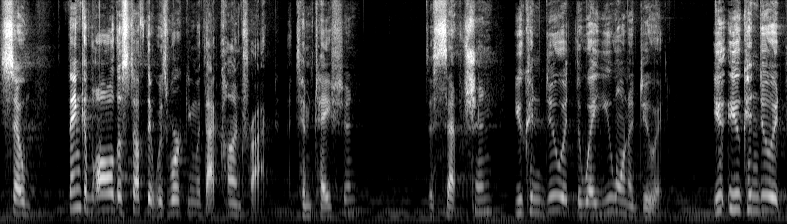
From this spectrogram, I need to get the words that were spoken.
So think of all the stuff that was working with that contract a temptation, deception. You can do it the way you want to do it. You, you can do it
